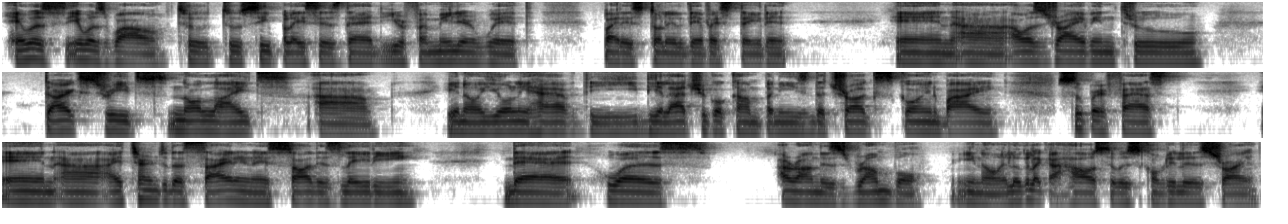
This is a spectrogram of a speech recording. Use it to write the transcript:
it was it was wow to to see places that you're familiar with, but it's totally devastated. And uh, I was driving through dark streets, no lights. Uh, you know, you only have the the electrical companies, the trucks going by super fast. And uh, I turned to the side and I saw this lady that was around this rumble, You know, it looked like a house that was completely destroyed.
